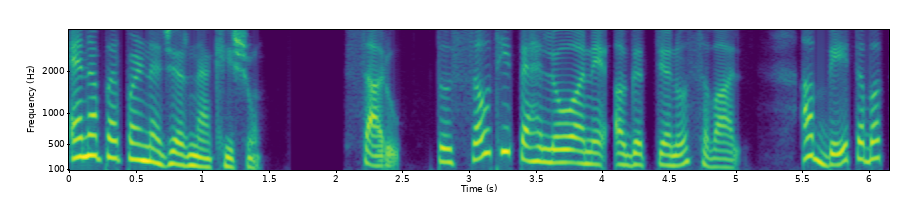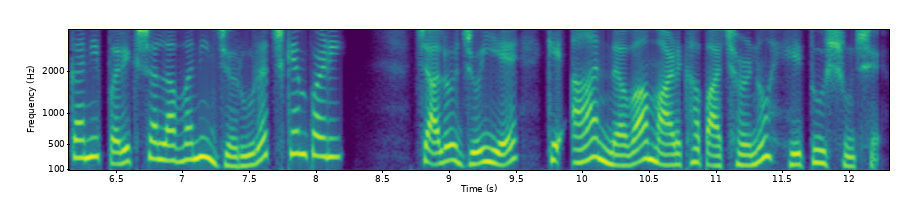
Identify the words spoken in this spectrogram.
એના પર પણ નજર નાખીશું. સારું, તો સૌથી પહેલો અને અગત્યનો સવાલ, આ બે તબક્કાની પરીક્ષા લાવવાની જરૂર જ કેમ પડી? ચાલો જોઈએ કે આ નવા માળખા પાછળનો હેતુ શું છે.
